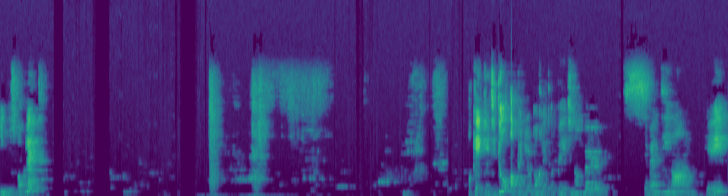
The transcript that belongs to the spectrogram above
English booklet. Okay, KG2, open your booklet on page number 79. Okay,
